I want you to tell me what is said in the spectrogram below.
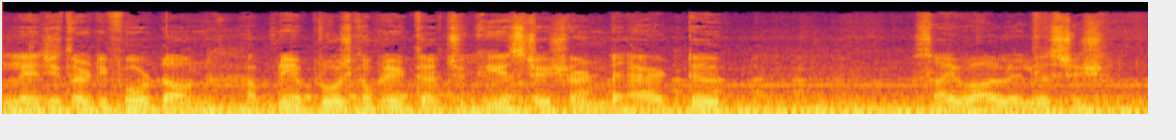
लें जी थर्टी फोर डाउन अपनी अप्रोच कंप्लीट कर चुकी है station at Sahiwal railway station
